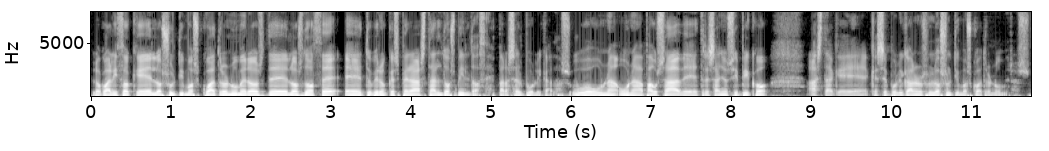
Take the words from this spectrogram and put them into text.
Lo cual hizo que los últimos cuatro números de los 12 eh, tuvieron que esperar hasta el 2012 para ser publicados. Hubo una, una pausa de tres años y pico hasta que, que se publicaron los, los últimos cuatro números.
